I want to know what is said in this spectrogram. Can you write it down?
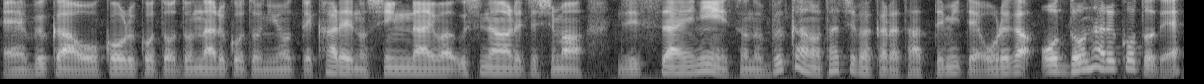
え部下を怒ること、怒鳴ることによって彼の信頼は失われてしまう。実際にその部下の立場から立ってみて、俺が怒鳴ることで、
